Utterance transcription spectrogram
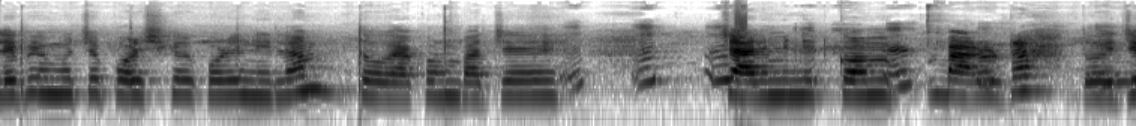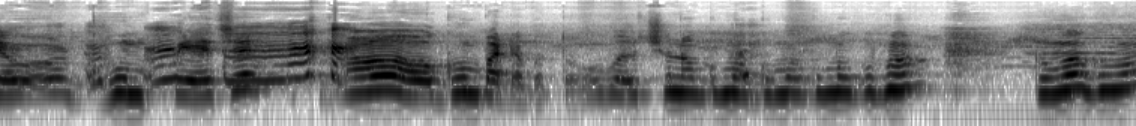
লেপে মুছে পরিষ্কার করে নিলাম। তো এখন বাজে চার মিনিট কম বারোটা। তো এই যে ওর ঘুম পেয়েছে। ও ঘুম পাঠাবো তো। ও বলছো, না, ঘুমো ঘুমো ঘুমো ঘুমো ঘুমো ঘুমো।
